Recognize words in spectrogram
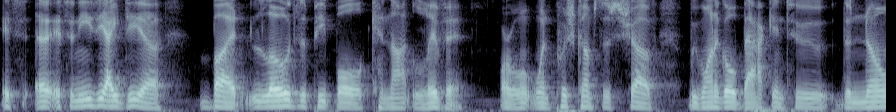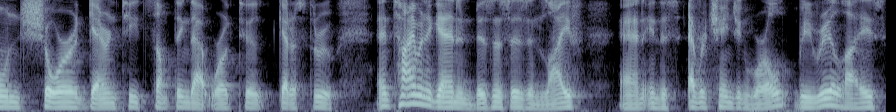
It's uh, it's an easy idea, but loads of people cannot live it. Or when push comes to shove, we want to go back into the known, sure, guaranteed something that worked to get us through. And time and again in businesses, in life, and in this ever changing world, we realize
